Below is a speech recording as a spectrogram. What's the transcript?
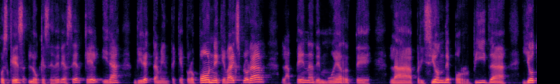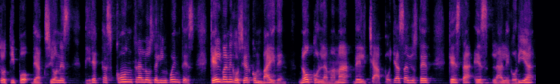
pues que es lo que se debe hacer, que él irá directamente, que propone, que va a explorar la pena de muerte, la prisión de por vida y otro tipo de acciones directas contra los delincuentes, que él va a negociar con Biden, no con la mamá del Chapo. Ya sabe usted que esta es la alegoría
